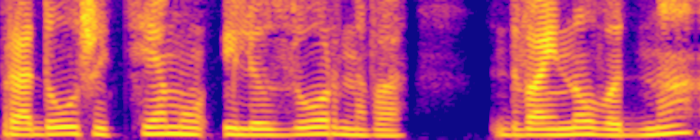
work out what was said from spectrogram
Продолжить тему иллюзорного двойного дна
